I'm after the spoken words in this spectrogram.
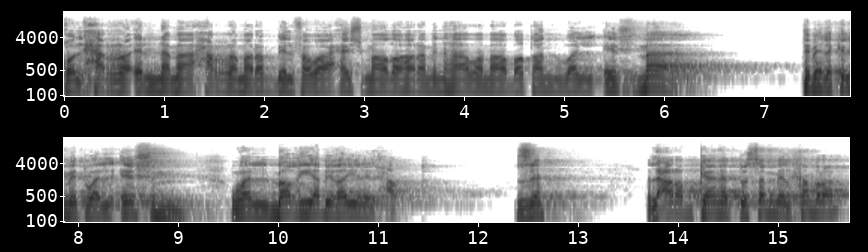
قل حر إنما حرم ربي الفواحش ما ظهر منها وما بطن والإثم. انتبه لكلمة والإثم. والبغي بغير الحق. زين. العرب كانت تسمي الخمر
